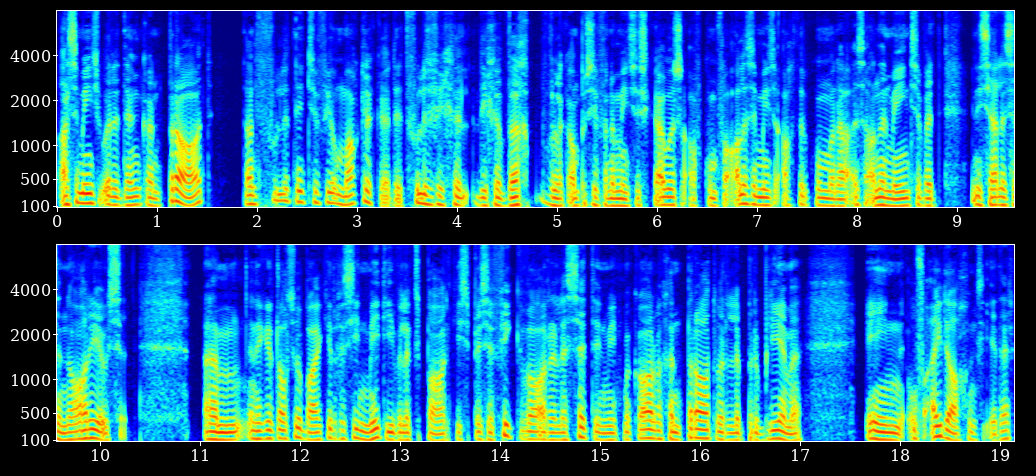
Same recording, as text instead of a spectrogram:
as 'n mens oor 'n ding kan praat, dan voel dit net soveel makliker. Dit voel asof die, die gewig wil ek amper sê van 'n mens se skouers afkom vir alles 'n mens agterkom maar daar is ander mense wat in dieselfde scenario sit. Ehm um, en ek het al so baie keer gesien met huwelikspaartjies spesifiek waar hulle sit en met mekaar begin praat oor hulle probleme en of uitdagings eerder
